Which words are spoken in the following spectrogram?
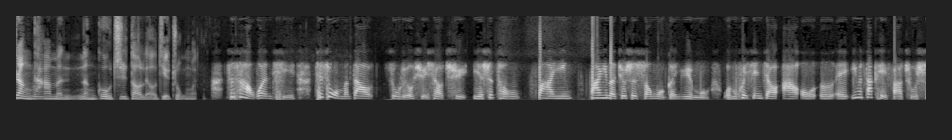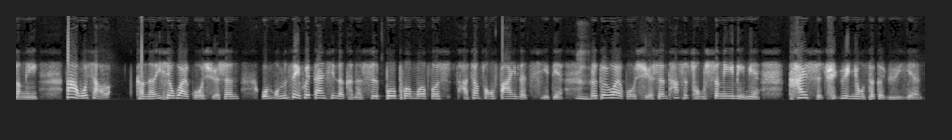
让他们能够知道、了解中文。这是好问题。其实我们到主流学校去，也是从发音，发音的就是声母跟韵母。我们会先教 R、O、E、A，因为它可以发出声音。那我想。可能一些外国学生，我我们自己会担心的，可能是波坡摩佛，好像从发音的起点。而对外国学生，他是从声音里面开始去运用这个语言。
